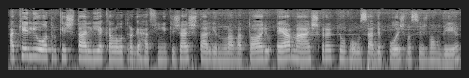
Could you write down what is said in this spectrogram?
Aquele outro que está ali, aquela outra garrafinha que já está ali no lavatório, é a máscara que eu vou usar depois, vocês vão ver.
